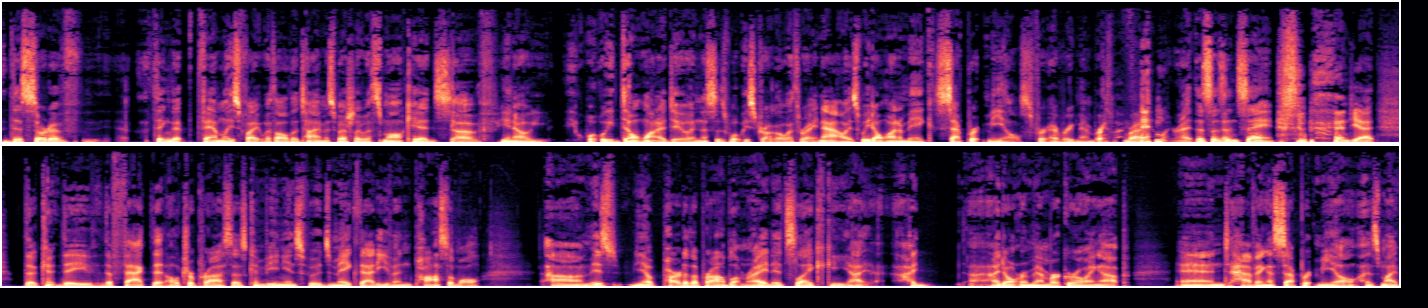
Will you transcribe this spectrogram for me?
this sort of thing that families fight with all the time, especially with small kids. Of you know what we don't want to do, and this is what we struggle with right now, is we don't want to make separate meals for every member of the right. family. Right? This is yeah. insane, and yet the the the fact that ultra processed convenience foods make that even possible um, is you know part of the problem, right? It's like I I I don't remember growing up and having a separate meal as my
